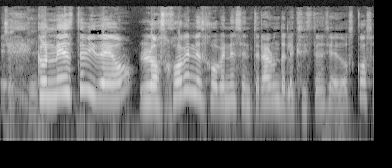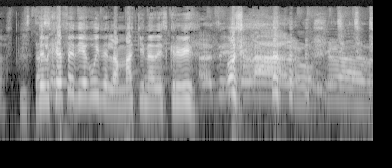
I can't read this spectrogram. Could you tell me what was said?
Con este video, los jóvenes jóvenes se enteraron de la existencia de dos cosas. Del jefe Diego y de la máquina de escribir. Sí, O sea- claro, claro.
